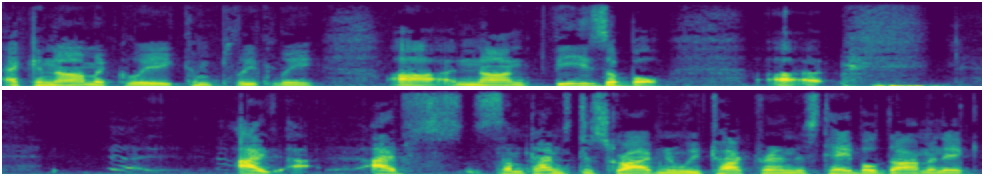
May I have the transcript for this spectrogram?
economically completely uh, non feasible. Uh, I, I've sometimes described, and we've talked around this table, Dominic,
